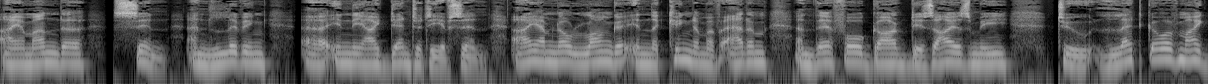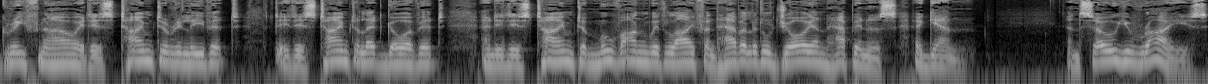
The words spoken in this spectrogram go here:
I am under sin and living uh, in the identity of sin. I am no longer in the kingdom of Adam, and therefore God desires me to let go of my grief now. It is time to relieve it. It is time to let go of it, and it is time to move on with life and have a little joy and happiness again. And so you rise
